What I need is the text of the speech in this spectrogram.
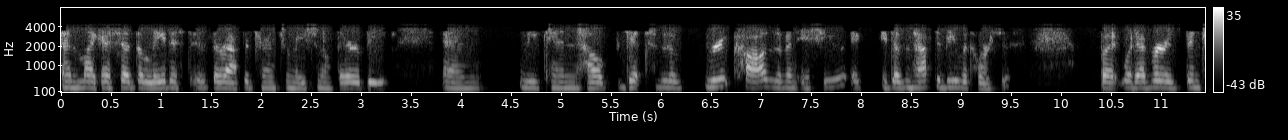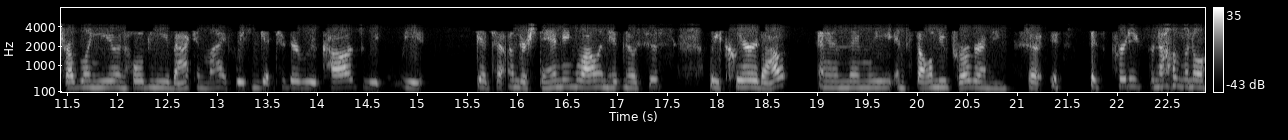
And like I said, the latest is the rapid transformational therapy. And we can help get to the root cause of an issue. It, it doesn't have to be with horses, but whatever has been troubling you and holding you back in life, we can get to the root cause. We, we get to understanding while in hypnosis. We clear it out and then we install new programming. So it's it's pretty phenomenal,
